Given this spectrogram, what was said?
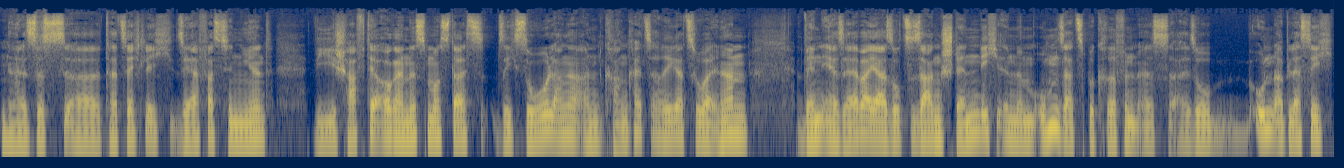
Ja, es ist äh, tatsächlich sehr faszinierend, wie schafft der Organismus das, sich so lange an Krankheitserreger zu erinnern, wenn er selber ja sozusagen ständig in einem Umsatz begriffen ist. Also unablässig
